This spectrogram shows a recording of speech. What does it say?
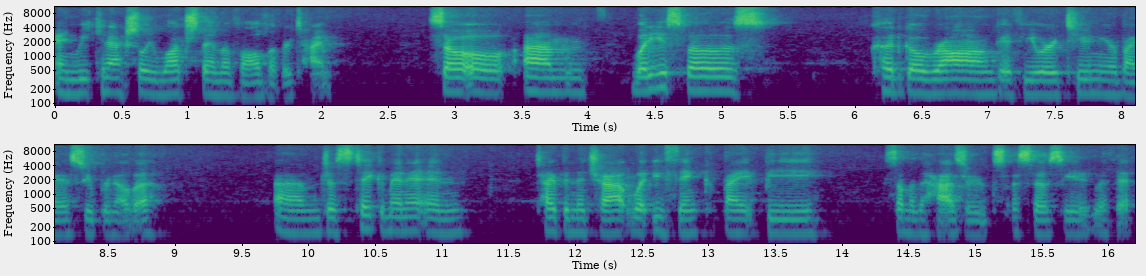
and we can actually watch them evolve over time. So um, what do you suppose could go wrong if you were too nearby a supernova? Um, just take a minute and type in the chat what you think might be some of the hazards associated with it.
